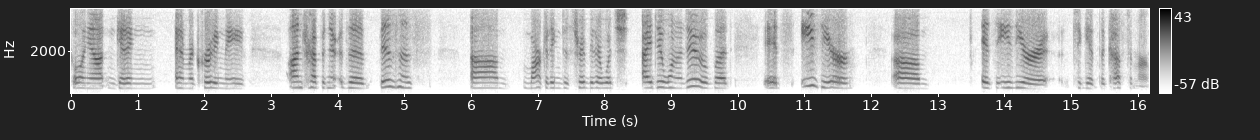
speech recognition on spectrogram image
going out and getting and recruiting the entrepreneur, the business um, marketing distributor, which I do want to do, but it's easier. Um, it's easier to get the customer,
